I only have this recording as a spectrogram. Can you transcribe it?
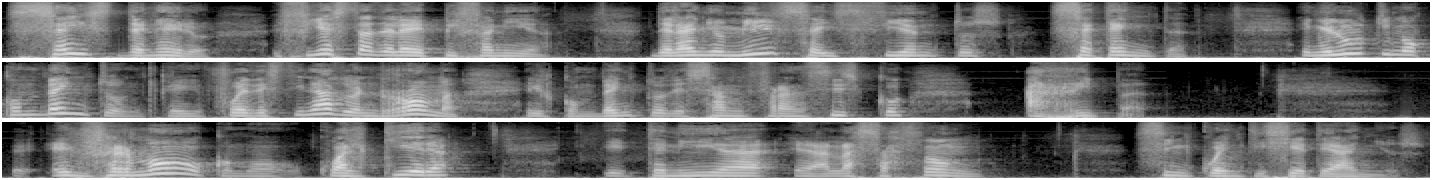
6 de enero, fiesta de la Epifanía, del año 1670, en el último convento que fue destinado en Roma, el convento de San Francisco Arripa. Enfermó como cualquiera y tenía a la sazón cincuenta y siete años.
